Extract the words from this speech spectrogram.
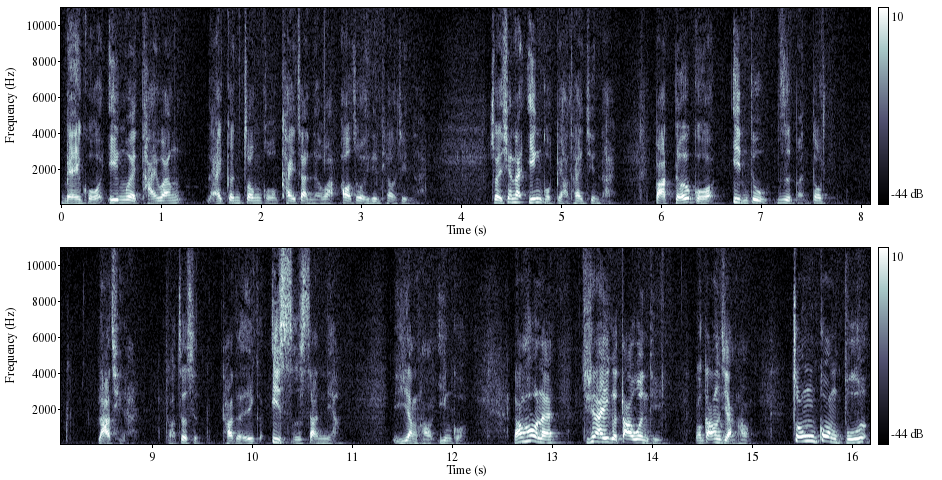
美国因为台湾来跟中国开战的话，澳洲一定跳进来。所以现在英国表态进来，把德国、印度、日本都拉起来啊，这是他的一个一石三鸟，一样哈。英国，然后呢，接下来一个大问题，我刚刚讲哈，中共不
